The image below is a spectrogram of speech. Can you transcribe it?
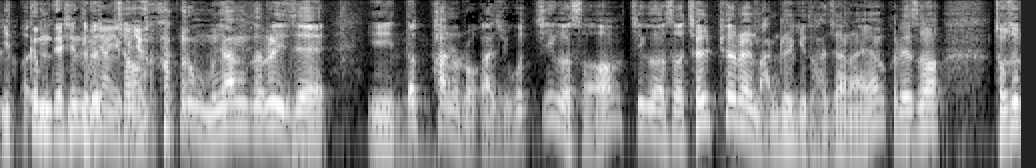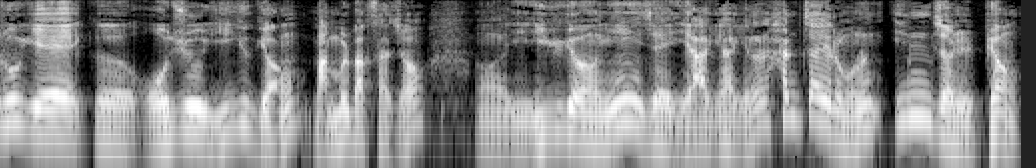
입금 대신 그렇죠. 문양이군요. 각종 문양들을 이제 이 떡판으로 가지고 찍어서 찍어서 절편을 만들기도 하잖아요. 그래서 조선 후기에 그 오주 이규경 만물 박사죠. 어, 이 이규경이 이제 이야기하기를 한자 이름으로는 인절병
